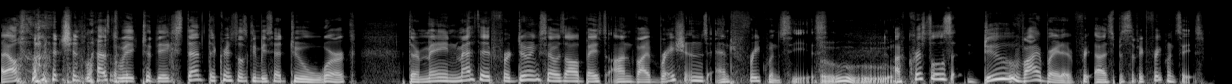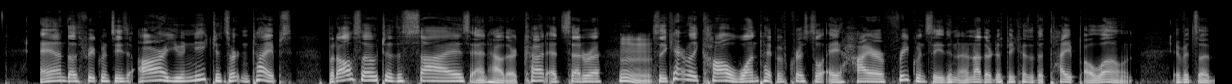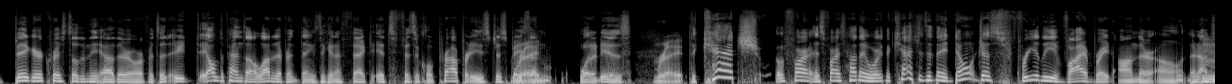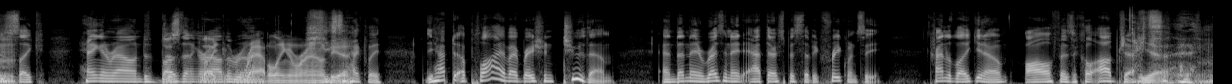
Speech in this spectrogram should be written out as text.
I also mentioned last week to the extent that crystals can be said to work, their main method for doing so is all based on vibrations and frequencies. ooh, Uh, crystals do vibrate at fre- uh, specific frequencies, and those frequencies are unique to certain types, but also to the size and how they're cut, etc. hmm. So you can't really call one type of crystal a higher frequency than another just because of the type alone. If it's a bigger crystal than the other, or if it's a, it all depends on a lot of different things that can affect its physical properties just based Right. on what it is. right. The catch, as far as far as how they work, the catch is that they don't just freely vibrate on their own. They're not Hmm. just like hanging around, just Just, buzzing like, around the room, rattling around. Yeah. exactly. You have to apply vibration to them, and then they resonate at their specific frequency. Kind of like you know all physical objects. Yeah.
